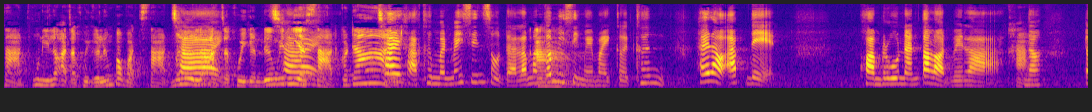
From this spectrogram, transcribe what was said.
ศาสตร์พรุ่งนี้เราอาจจะคุยกันเรื่องประวัติศาสตร์เมื่อนี้เราอาจจะคุยกันเรื่องวิทยาศาสตร์ก็ได้ ใช่ค่ะ คือมันไม่สิ้นสุดอะแล้วมันก็อ่ามีมีสิ่งใหม่ ๆ เกิดขึ้น ให้เราอัปเดตความรู้นั้นตลอดเวลาค่ะเนาะด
